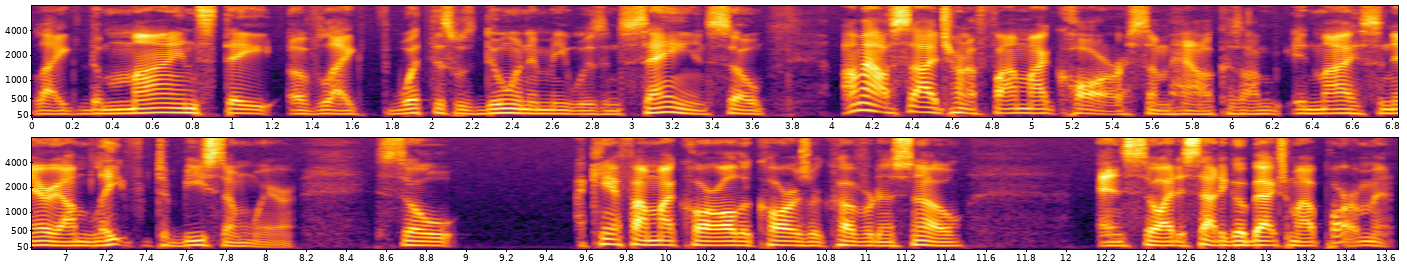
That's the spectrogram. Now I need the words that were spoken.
Like the mind state of like what this was doing to me was insane. So I'm outside trying to find my car somehow because I'm in my scenario, I'm late to be somewhere. So I can't find my car. All the cars are covered in snow. And so I decided to go back to my apartment.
